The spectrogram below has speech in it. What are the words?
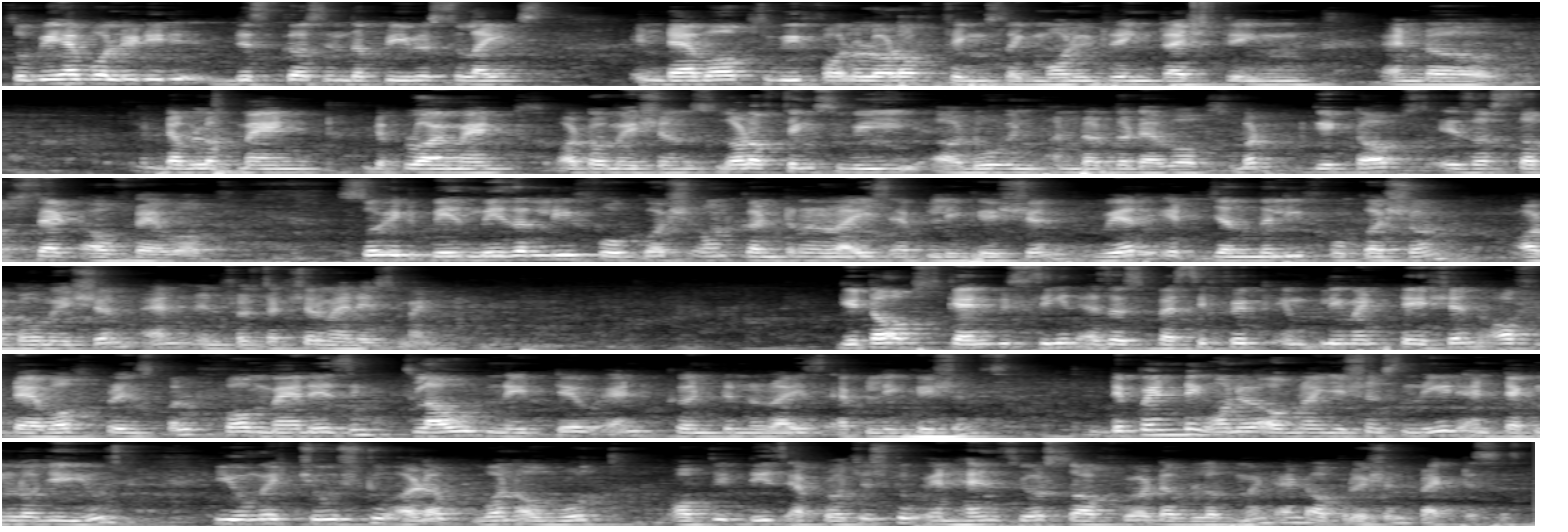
So we have already discussed in the previous slides. In DevOps, we follow a lot of things like monitoring, testing, and uh, development, deployment, automations. A lot of things we uh, do in under the DevOps. But GitOps is a subset of DevOps so it majorly focus on containerized application where it generally focus on automation and infrastructure management GitOps can be seen as a specific implementation of DevOps principle for managing cloud native and containerized applications. Depending on your organization's need and technology used, you may choose to adopt one or both of the, these approaches to enhance your software development and operation practices.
